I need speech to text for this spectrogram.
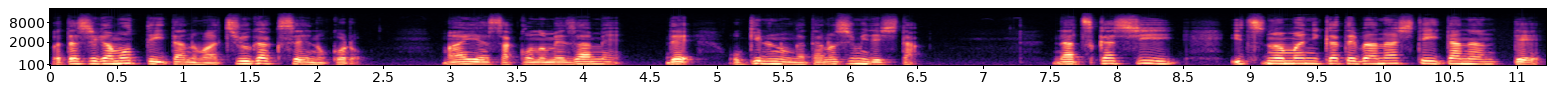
私が持っていたのは中学生の頃。毎朝この目覚めで起きるのが楽しみでした。懐かしい、いつの間にか手放していたなんて、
